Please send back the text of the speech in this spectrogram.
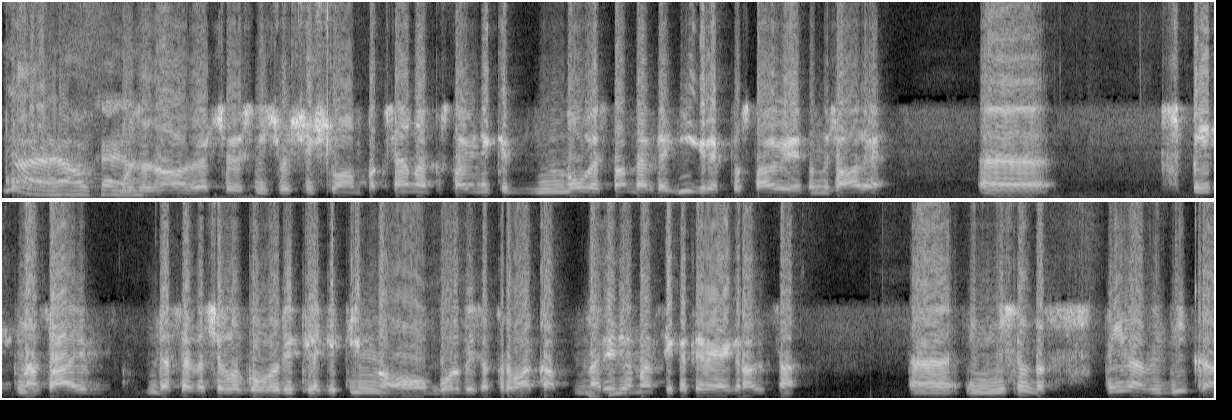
Ja, ja, ja, okay, ja. Zaznamo, več se resnič več ni šlo, ampak vseeno je postavil neke nove standarde igre, postavil je domžale eh, spet nazaj, da se je začelo govoriti legitimno o borbi za prvaka, naredil mhm. marsikaterega igralca. Eh, in mislim, da z tega vidika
